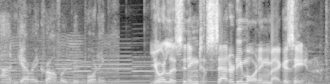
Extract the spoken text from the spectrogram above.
I'm Gary Crawford reporting. You're listening to Saturday Morning Magazine.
